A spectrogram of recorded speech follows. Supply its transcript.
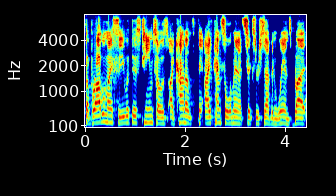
the problem I see with this team, so I kind of th- I pencil them in at six or seven wins, but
